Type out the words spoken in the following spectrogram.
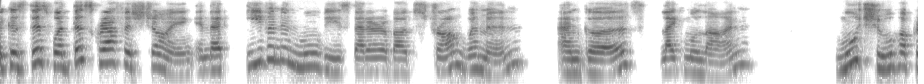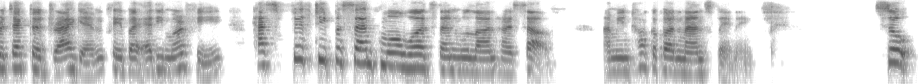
because this what this graph is showing in that even in movies that are about strong women and girls like Mulan, Mushu, her protector dragon, played by Eddie Murphy, has 50% more words than Mulan herself. I mean, talk about mansplaining. So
